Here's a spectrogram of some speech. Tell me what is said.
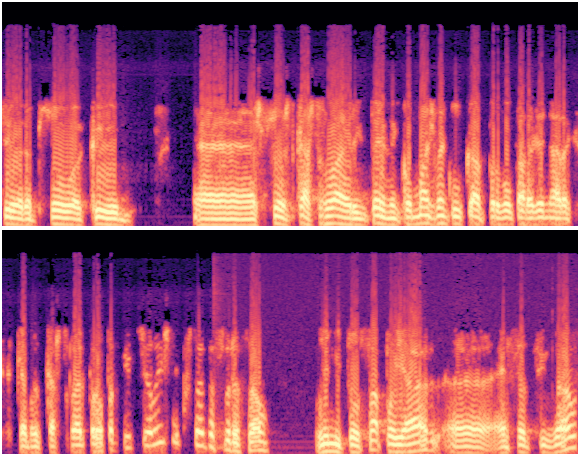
ser a pessoa que uh, as pessoas de Castro Daire entendem como mais bem colocado para voltar a ganhar a Câmara de Castro Daire para o Partido Socialista e, portanto, a Federação limitou-se a apoiar uh, essa decisão.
